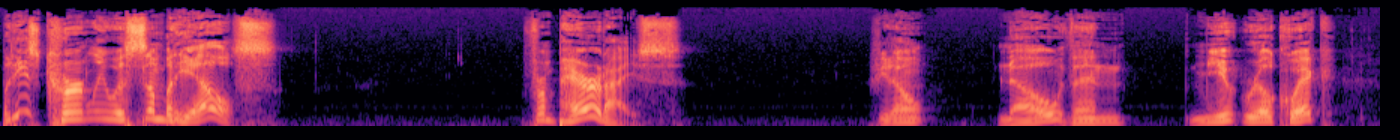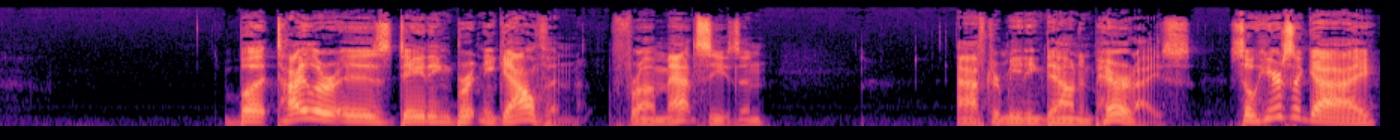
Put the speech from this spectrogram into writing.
but he's currently with somebody else from Paradise. If you don't no, then mute real quick. But Tyler is dating Brittany Galvin from Matt season after meeting down in Paradise. So here's a guy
